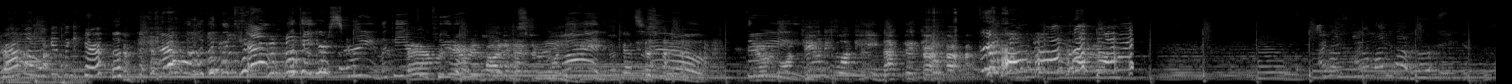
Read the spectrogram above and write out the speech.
camera. Grandma, look at the camera. Grandma, look at the camera. Look at your screen. Look at your Every- computer. Everybody has a green. One, Look at the two, screen. three. Beautiful team. Not the She goes, do you like that verse? This is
